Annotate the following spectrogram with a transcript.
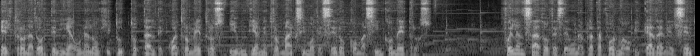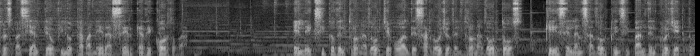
El Tronador tenía una longitud total de 4 metros y un diámetro máximo de 0,5 metros fue lanzado desde una plataforma ubicada en el Centro Espacial Teófilo Tabanera cerca de Córdoba. El éxito del Tronador llevó al desarrollo del Tronador 2, que es el lanzador principal del proyecto.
